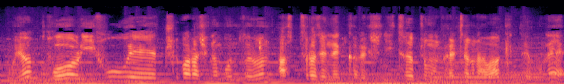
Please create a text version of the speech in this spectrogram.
있고요. 9월 이후에 출발하시는 분들은 아스트라제네카 백신 2차 접종 날짜가 나왔기 때문에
